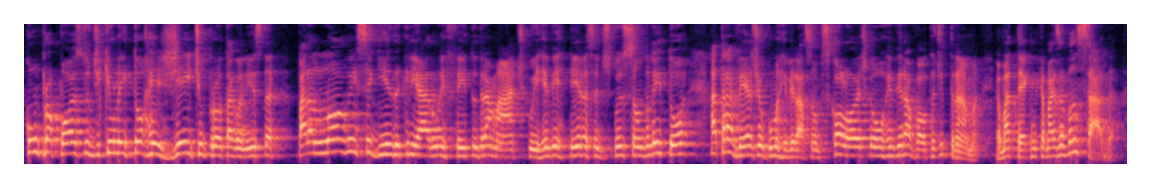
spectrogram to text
com o propósito de que o leitor rejeite o protagonista para logo em seguida criar um efeito dramático e reverter essa disposição do leitor através de alguma revelação psicológica ou reviravolta de trama. É uma técnica mais avançada.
